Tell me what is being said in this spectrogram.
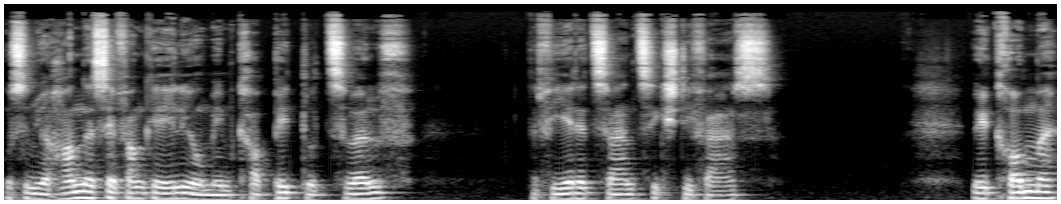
aus dem Johannesevangelium im Kapitel 12, der 24. Vers. Willkommen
